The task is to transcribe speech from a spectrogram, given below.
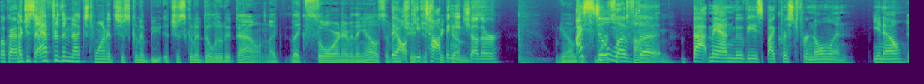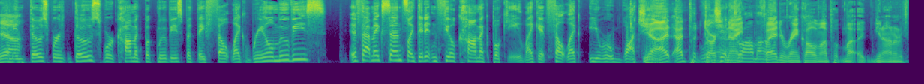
Okay. I just after the next one, it's just gonna be, it's just gonna dilute it down, like like Thor and everything else. they all keep topping becomes, each other. You know, I still love the. Batman movies by Christopher Nolan. You know, Yeah. I mean, those were those were comic book movies, but they felt like real movies. If that makes sense, like they didn't feel comic booky. Like it felt like you were watching. Yeah, I'd, I'd put Dark Knight. drama. If I had to rank all of them, I'd put my, you know, I don't know if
